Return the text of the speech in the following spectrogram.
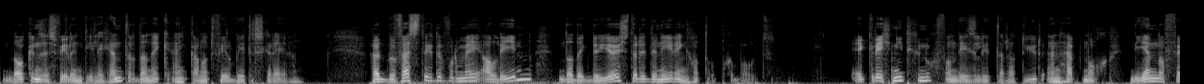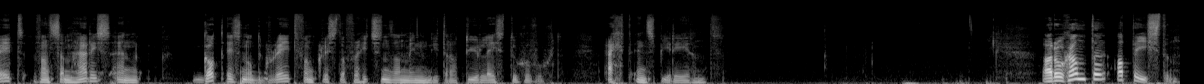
Dawkins is veel intelligenter dan ik en kan het veel beter schrijven. Het bevestigde voor mij alleen dat ik de juiste redenering had opgebouwd. Ik kreeg niet genoeg van deze literatuur en heb nog The End of Fate van Sam Harris en God is Not Great van Christopher Hitchens aan mijn literatuurlijst toegevoegd. Echt inspirerend. Arrogante atheïsten.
